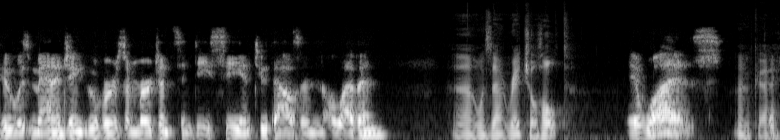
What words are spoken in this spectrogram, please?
who was managing Uber's emergence in DC in 2011. uh, was that Rachel Holt? It was. Okay.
